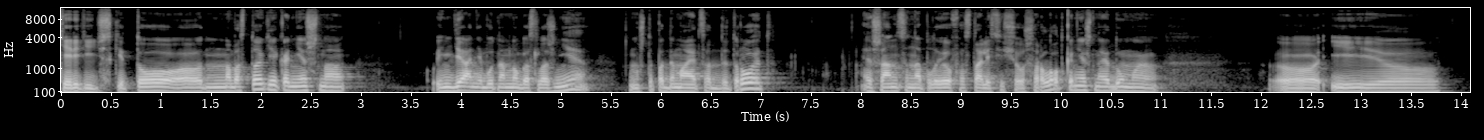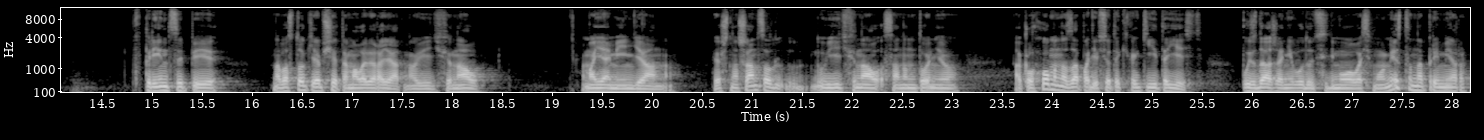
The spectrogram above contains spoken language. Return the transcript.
теоретически, то э, на Востоке, конечно, Индиане будет намного сложнее, потому что поднимается Детройт, шансы на плей-офф остались еще у Шарлот, конечно, я думаю. Э, и, э, в принципе, на Востоке вообще-то маловероятно увидеть финал Майами-Индиана. Конечно, шансов увидеть финал Сан-Антонио Оклахома на Западе все-таки какие-то есть. Пусть даже они будут 7-8 места, например,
